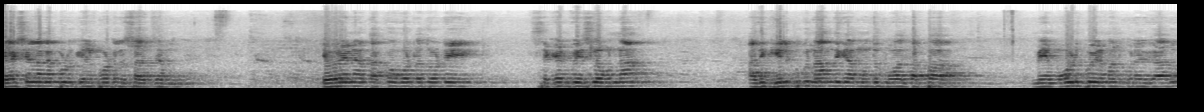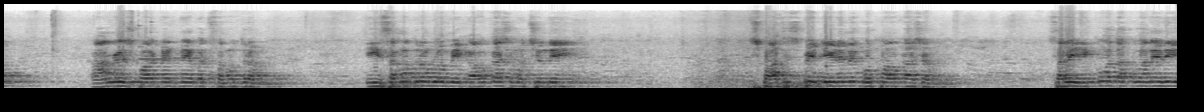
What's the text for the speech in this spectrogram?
ఎలక్షన్లు అన్నప్పుడు గెలుపోటలు సాధ్యం. ఎవరైనా తక్కువ ఓట్లతోటి సెకండ్ ప్లేస్లో ఉన్నా అది గెలుపుకు నాందిగా ముందుకు పోవాలి తప్ప మేము ఓడిపోయాం అనుకునేది కాదు. కాంగ్రెస్ పార్టీ అంటే ఒక సముద్రం. ఈ సముద్రంలో మీకు అవకాశం వచ్చింది. పార్టిసిపేట్ చేయడమే గొప్ప అవకాశం. సరే ఎక్కువ తక్కువ అనేది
